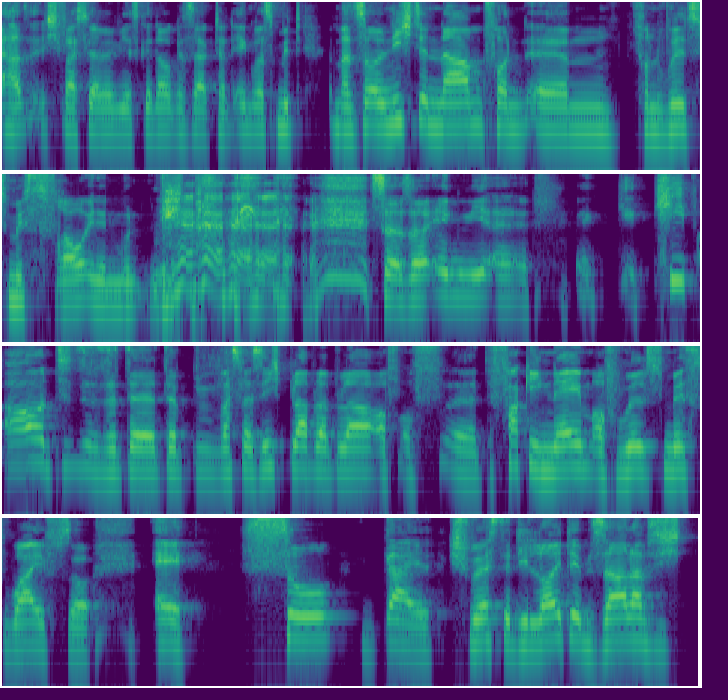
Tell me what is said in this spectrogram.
hat, ich weiß gar nicht mehr, wie es genau gesagt hat, irgendwas mit, man soll nicht den Namen von, ähm, von Will Smiths Frau in den Mund nehmen. so, so irgendwie, äh, keep out the, the, the, was weiß ich, bla bla bla, of, of uh, the fucking name of Will Smiths wife. So, ey, so geil. Ich schwör's dir, die Leute im Saal haben sich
